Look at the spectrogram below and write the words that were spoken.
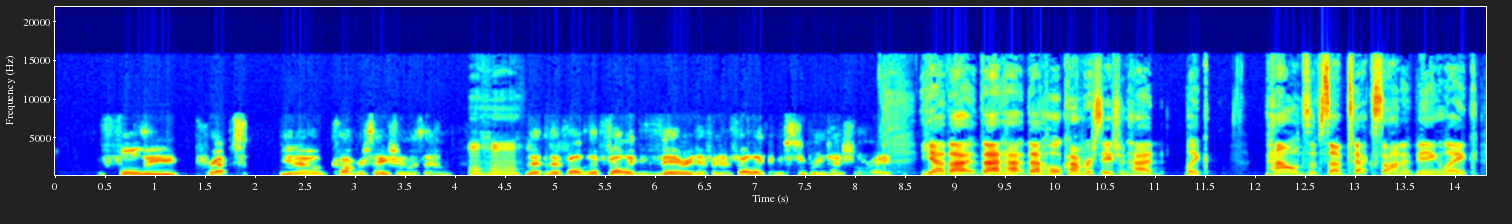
fully prepped you know, conversation with him Mm-hmm. that, that felt that felt like very different. It felt like it was super intentional, right? Yeah, that that had that whole conversation had like pounds of subtext on it, being like,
